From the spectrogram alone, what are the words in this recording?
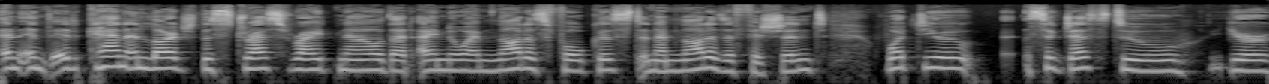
And, and it can enlarge the stress right now that I know I'm not as focused and I'm not as efficient. What do you suggest to your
